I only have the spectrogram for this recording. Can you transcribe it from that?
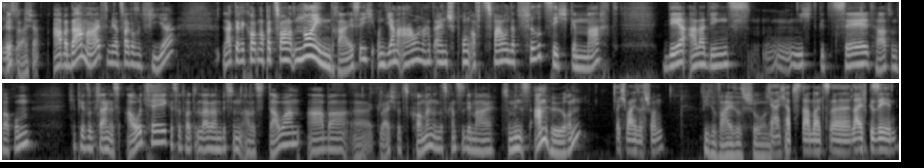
Sehr Österreicher. Aber damals, im Jahr 2004, lag der Rekord noch bei 239 und Jan Aoun hat einen Sprung auf 240 gemacht, der allerdings nicht gezählt hat. Und warum? Ich habe hier so ein kleines Outtake. Es wird heute leider ein bisschen alles dauern, aber äh, gleich wird es kommen und das kannst du dir mal zumindest anhören. Ich weiß es schon. Wie du weißt es schon. Ja, ich habe es damals äh, live gesehen.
